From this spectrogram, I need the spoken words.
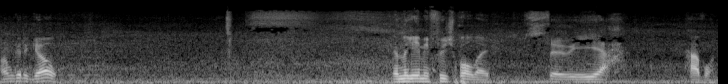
I'm gonna go. And they gave me free Chipotle, so yeah, have one.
